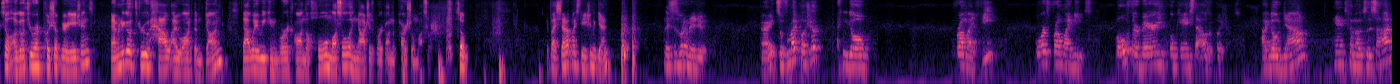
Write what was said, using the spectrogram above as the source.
So I'll go through our push-up variations and I'm going to go through how I want them done. That way we can work on the whole muscle and not just work on the partial muscle. So if I set up my station again, this is what I'm going to do. All right. So for my push-up, I can go from my feet or from my knees. Both are very okay styles of push-ups. I go down, hands come out to the side,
